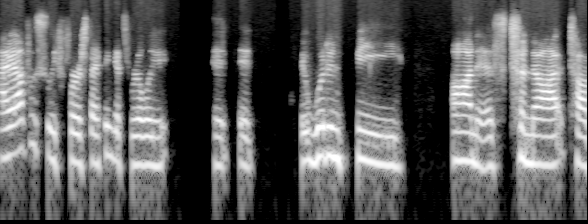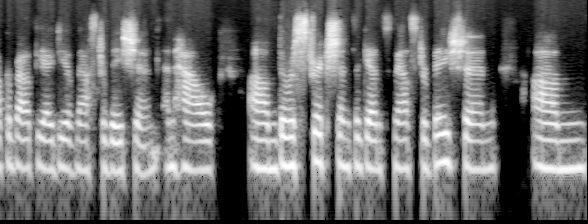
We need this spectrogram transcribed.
I obviously first i think it's really it, it it wouldn't be honest to not talk about the idea of masturbation and how um, the restrictions against masturbation um,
